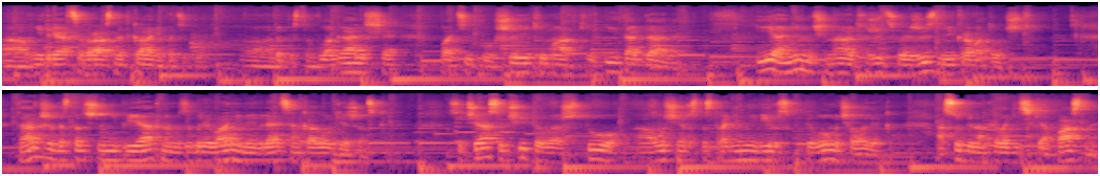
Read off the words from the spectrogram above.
а, внедряться в разные ткани по типу, а, допустим, влагалища, по типу шейки матки и так далее. И они начинают жить своей жизнью и кровоточить. Также достаточно неприятным заболеванием является онкология женская. Сейчас, учитывая, что а, очень распространены вирусы папилломы человека, особенно онкологически опасные,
